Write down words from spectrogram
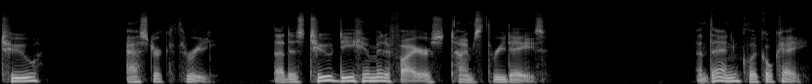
2 asterisk 3. That is two dehumidifiers times three days. And then click OK.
